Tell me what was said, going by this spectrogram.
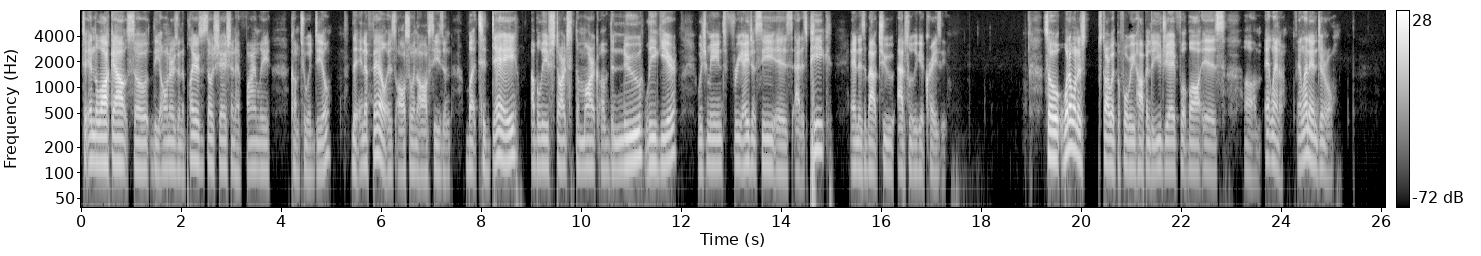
to end the lockout. So, the owners and the Players Association have finally come to a deal. The NFL is also in the off season, but today I believe starts the mark of the new league year, which means free agency is at its peak and is about to absolutely get crazy. So, what I want to start with before we hop into UGA football is um, Atlanta, Atlanta in general.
